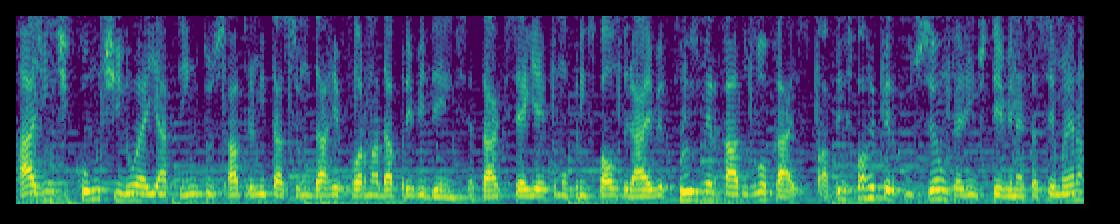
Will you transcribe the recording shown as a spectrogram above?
a gente continua aí atentos à tramitação da reforma da Previdência, tá? Que segue aí como principal driver para os mercados locais. A principal repercussão que a gente teve nessa semana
